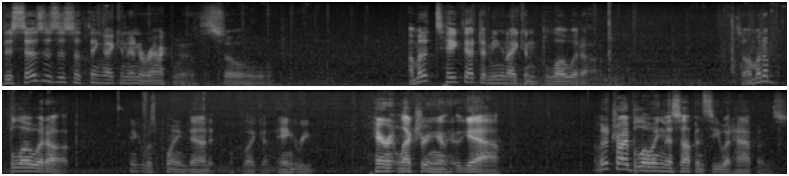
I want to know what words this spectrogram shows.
this says is this a thing I can interact with, so... I'm gonna take that to mean I can blow it up. So I'm gonna blow it up. I think it was pointing down, it looked like an angry parent lecturing, yeah. I'm gonna try blowing this up and see what happens.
